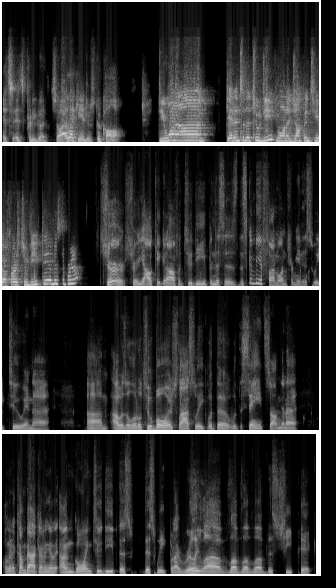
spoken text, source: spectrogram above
it's it's pretty good. So I like Andrews. Good call out. Do you want to uh, get into the two deep? You want to jump into your first two deep there, Mr. Brown? Sure, sure. Yeah, I'll kick it off with two deep, and this is this is gonna be a fun one for me this week too. And uh, um, I was a little too bullish last week with the with the Saints, so I'm gonna I'm gonna come back. I'm gonna I'm going too deep this this week, but I really love love love love this cheap pick.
